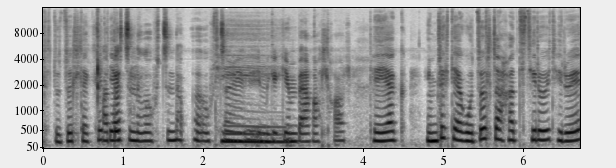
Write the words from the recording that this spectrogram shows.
эмнэлэгт үзүүлэлээ гэхэд яг ч нөгөө өвчин өвчин эмгэг юм байгаа болохоор. Тэгээ яг эмнэлэгт яг үзүүлж байхад тэр үед хэрвээ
